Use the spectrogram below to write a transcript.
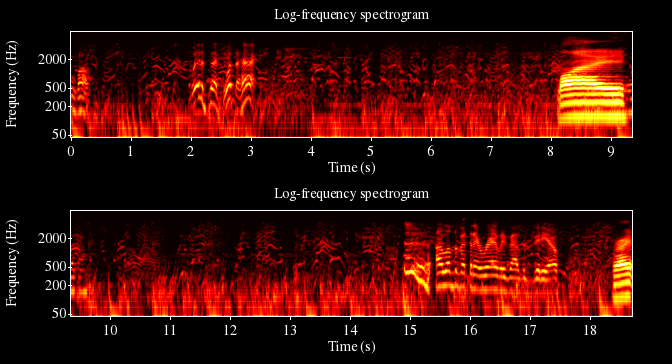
Oh wow. Wait a sec, what the heck? Why? I love the fact that I randomly found this video. Right?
